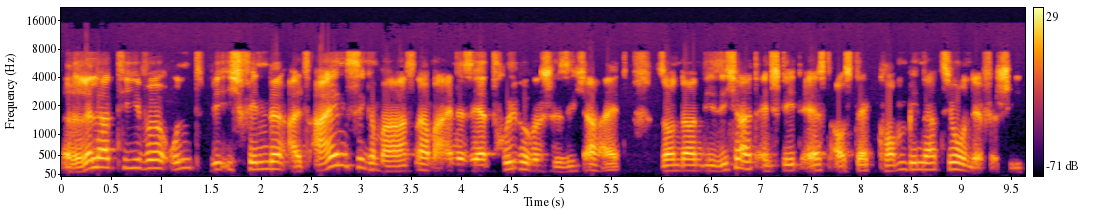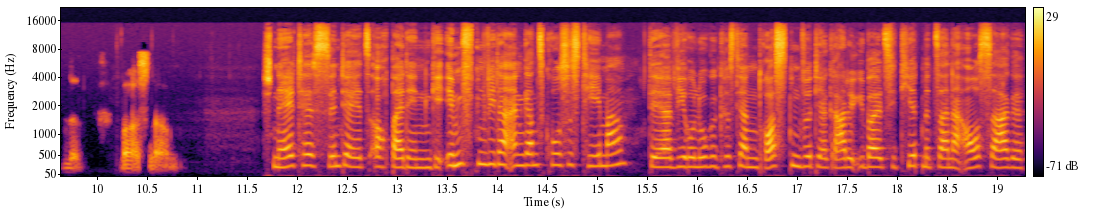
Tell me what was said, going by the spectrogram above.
relative und, wie ich finde, als einzige Maßnahme eine sehr trügerische Sicherheit, sondern die Sicherheit entsteht erst aus der Kombination der verschiedenen Maßnahmen. Schnelltests sind ja jetzt auch bei den Geimpften wieder ein ganz großes Thema. Der Virologe Christian Drosten wird ja gerade überall zitiert mit seiner Aussage,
